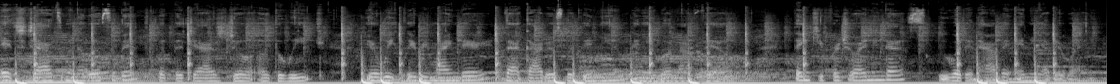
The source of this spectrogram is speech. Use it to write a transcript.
It's Jasmine Elizabeth with the Jazz Jewel of the Week, your weekly reminder that God is within you and you will not fail. Thank you for joining us. We wouldn't have it any other way.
